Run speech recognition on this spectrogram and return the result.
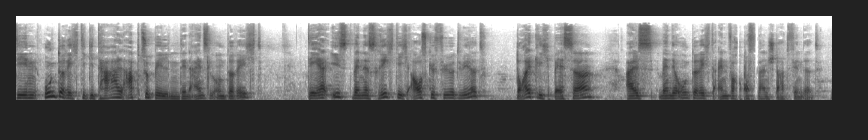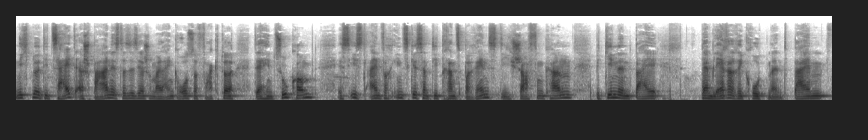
Den Unterricht digital abzubilden, den Einzelunterricht, der ist, wenn es richtig ausgeführt wird, deutlich besser als wenn der Unterricht einfach offline stattfindet. Nicht nur die Zeitersparnis, das ist ja schon mal ein großer Faktor, der hinzukommt. Es ist einfach insgesamt die Transparenz, die ich schaffen kann, beginnend bei, beim Lehrerrecruitment, beim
